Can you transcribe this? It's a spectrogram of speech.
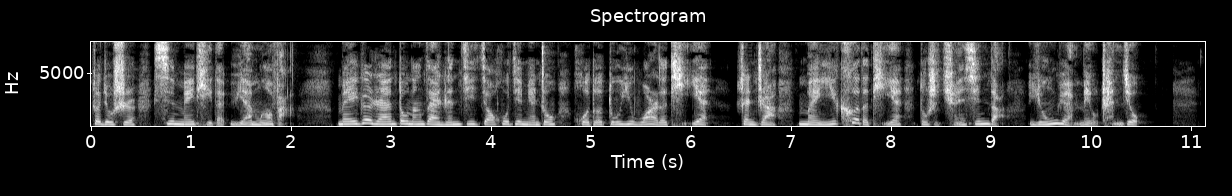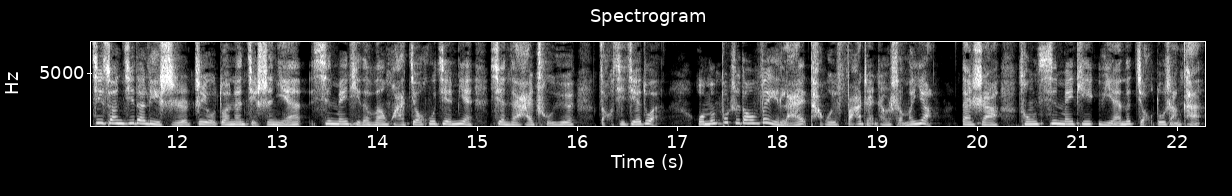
这就是新媒体的语言魔法。每个人都能在人机交互界面中获得独一无二的体验，甚至啊，每一刻的体验都是全新的，永远没有陈旧。计算机的历史只有短短几十年，新媒体的文化交互界面现在还处于早期阶段，我们不知道未来它会发展成什么样。但是啊，从新媒体语言的角度上看，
